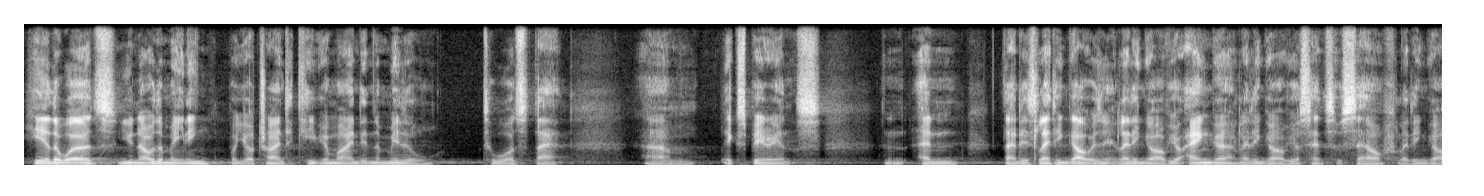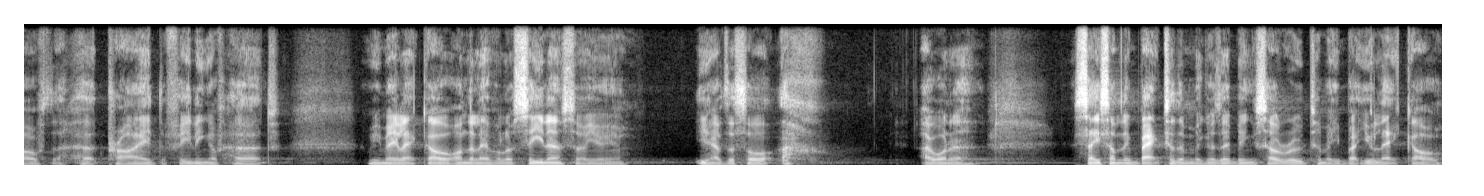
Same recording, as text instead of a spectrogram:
hear the words, you know the meaning, but you're trying to keep your mind in the middle towards that um, experience. And, and that is letting go, isn't it? Letting go of your anger, letting go of your sense of self, letting go of the hurt pride, the feeling of hurt. We may let go on the level of sila, so you you have the thought, oh, I want to say something back to them because they're being so rude to me, but you let go,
